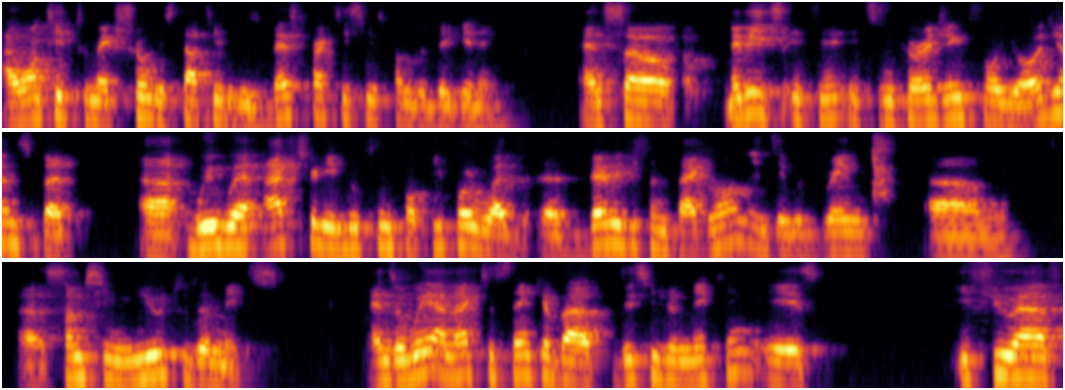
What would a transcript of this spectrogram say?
I wanted to make sure we started with best practices from the beginning. And so maybe it's, it's, it's encouraging for your audience, but uh, we were actually looking for people who had a very different background and they would bring um, uh, something new to the mix. And the way I like to think about decision making is if you have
